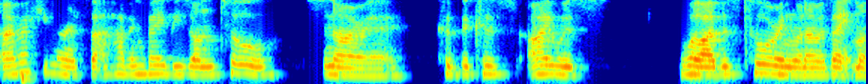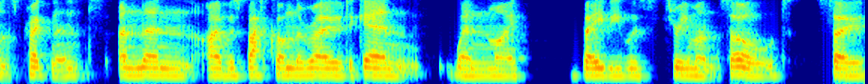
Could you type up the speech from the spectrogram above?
I recognize that having babies on tour scenario because i was well i was touring when i was eight months pregnant and then i was back on the road again when my baby was three months old so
